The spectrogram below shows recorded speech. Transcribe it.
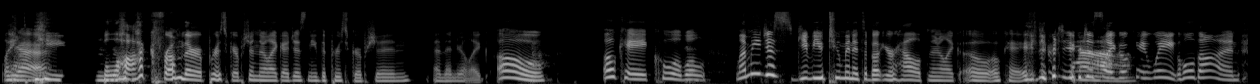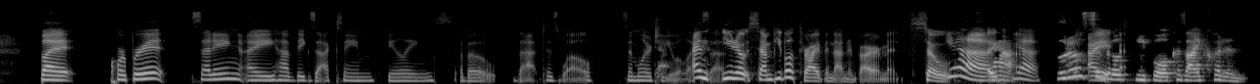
like yeah. the mm-hmm. block from their prescription. They're like, I just need the prescription, and then you're like, oh, okay, cool. Well, let me just give you two minutes about your health, and they're like, oh, okay. you're just like, okay, wait, hold on. But corporate setting, I have the exact same feelings about that as well. Similar to yeah. you, Alexa. And you know, some people thrive in that environment. So yeah, like, yeah. yeah. Kudos to I, those people because I couldn't.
